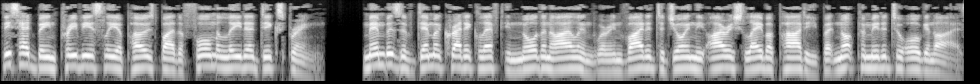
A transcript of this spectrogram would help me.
This had been previously opposed by the former leader Dick Spring. Members of Democratic Left in Northern Ireland were invited to join the Irish Labour Party but not permitted to organise.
